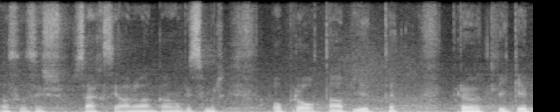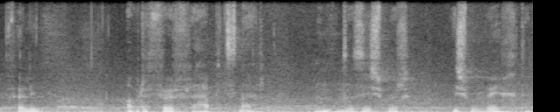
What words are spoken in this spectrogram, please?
also es ist sechs Jahre lang gegangen, bis wir auch Brot anbieten, Brötchen, Gipfeli aber dafür verhebt es nicht. Und mhm. das ist mir, ist mir wichtig.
